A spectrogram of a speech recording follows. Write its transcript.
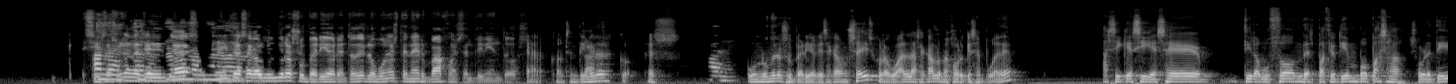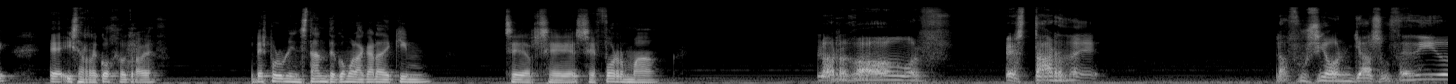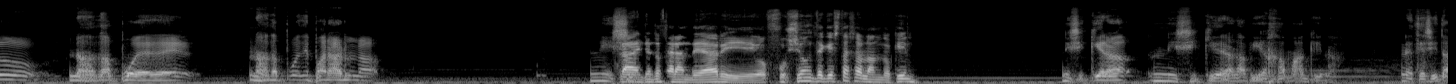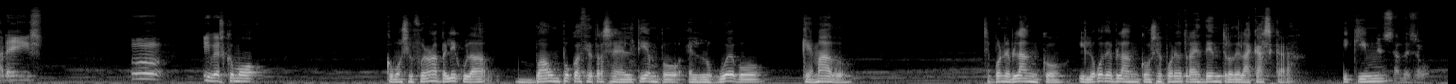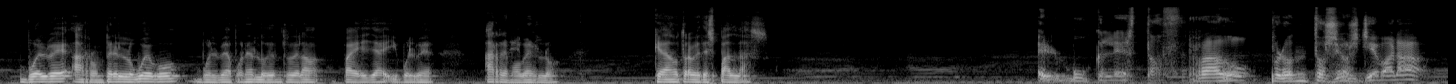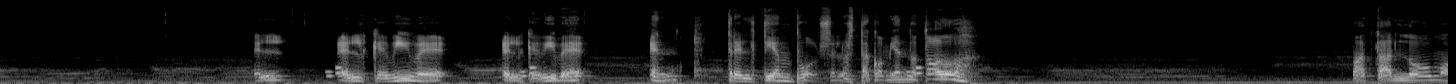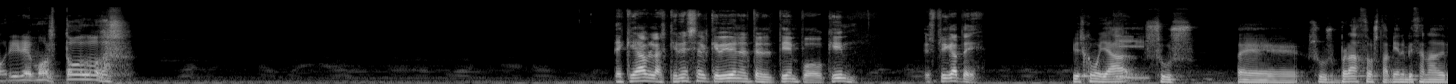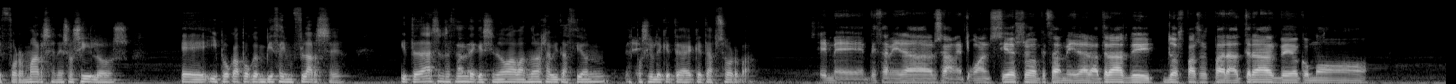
Si estás no, usando sentimientos, necesitas sacar un número superior. Entonces, lo bueno es tener bajo en sentimientos. Claro, con sentimientos es Vale. un número superior y saca un 6, con lo cual la saca lo mejor que se puede. Así que sí, ese tirabuzón de espacio-tiempo pasa sobre ti eh, y se recoge otra vez. Ves por un instante cómo la cara de Kim se, se, se forma. Largaos, es tarde. La fusión ya ha sucedido. Nada puede. Nada puede pararla. Ni La intento zarandear y digo, fusión, ¿de qué estás hablando, Kim? Ni siquiera, ni siquiera la vieja máquina. Necesitaréis. Uh, Y ves como, como si fuera una película, va un poco hacia atrás en el tiempo, el huevo quemado. Se pone blanco y luego de blanco se pone otra vez dentro de la cáscara. Y Kim. Vuelve a romper el huevo, vuelve a ponerlo dentro de la paella y vuelve a removerlo. Quedan otra vez de espaldas. El bucle está cerrado, pronto se os llevará. El, el que vive, el que vive entre el tiempo se lo está comiendo todo. Matadlo, moriremos todos. ¿De qué hablas? ¿Quién es el que vive en el teletiempo, Kim? Explícate. Y es como ya Y- sus, eh, sus brazos también empiezan a deformarse en esos hilos eh, y poco a poco empieza a inflarse. Y te da la sensación de que si no abandonas la habitación es posible que te, que te absorba. Sí, me empieza a mirar, o sea, me pongo ansioso, empiezo a mirar atrás, doy dos pasos para atrás, veo como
